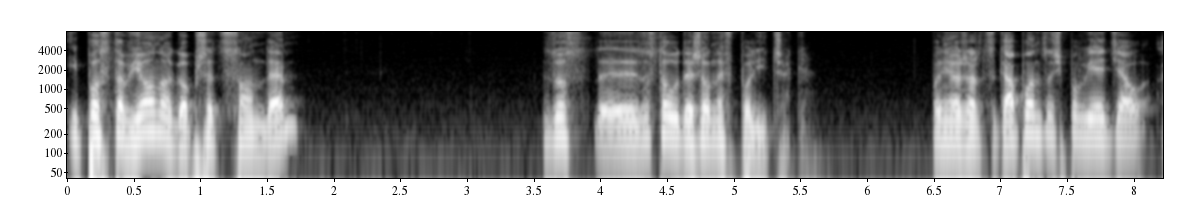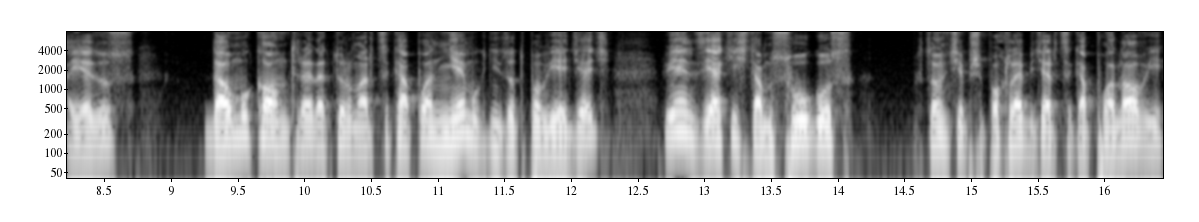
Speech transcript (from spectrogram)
i postawiono go przed sądem, e, został uderzony w policzek. Ponieważ arcykapłan coś powiedział, a Jezus dał mu kontrę, na którą arcykapłan nie mógł nic odpowiedzieć, więc jakiś tam sługus, chcąc się przypochlebić arcykapłanowi,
